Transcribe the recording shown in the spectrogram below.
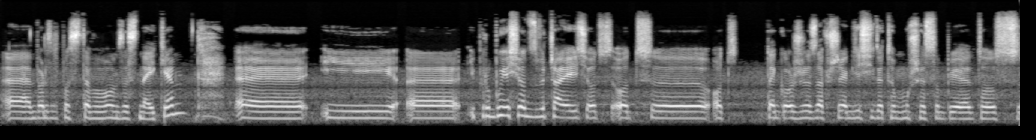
e, bardzo podstawową ze Snake'iem e, i, e, i próbuję się odzwyczaić od, od, e, od tego, że zawsze jak gdzieś idę, to muszę sobie to z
